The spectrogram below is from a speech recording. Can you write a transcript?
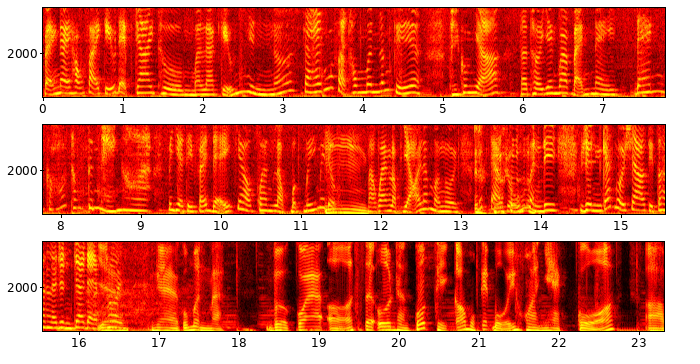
Bạn này không phải kiểu đẹp trai thường Mà là kiểu nhìn nó sáng và thông minh lắm kìa Thì không dạ là thời gian qua bạn này đang có thông tin hẹn hò Bây giờ thì phải để cho Quang Lộc bật mí mới được Ừ. Mà Quang Lộc giỏi lắm mọi người Lúc nào rủ mình đi rình các ngôi sao thì toàn là rình trai đẹp Yeah, thôi Nghề của mình mà. Vừa qua ở Seoul, Hàn Quốc thì có một cái buổi hòa nhạc của Ờ,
